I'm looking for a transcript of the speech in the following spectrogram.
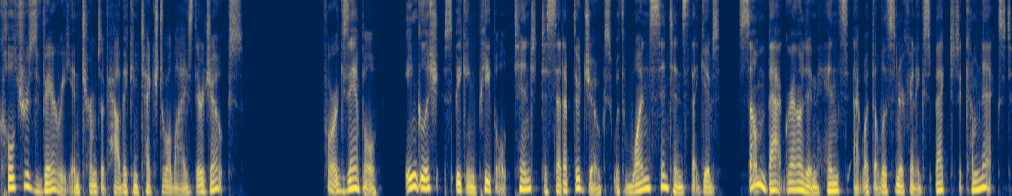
cultures vary in terms of how they contextualize their jokes. For example, English speaking people tend to set up their jokes with one sentence that gives some background and hints at what the listener can expect to come next.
